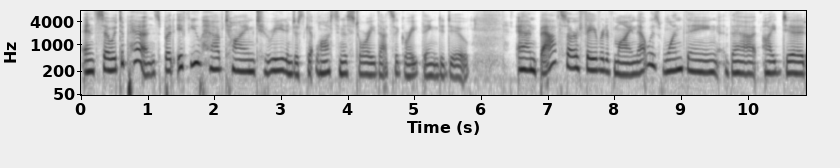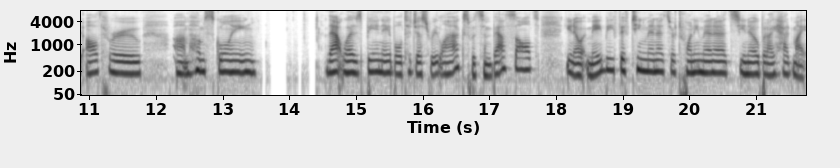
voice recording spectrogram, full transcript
And so it depends. But if you have time to read and just get lost in a story, that's a great thing to do. And baths are a favorite of mine. That was one thing that I did all through um, homeschooling that was being able to just relax with some bath salts. You know, it may be 15 minutes or 20 minutes, you know, but I had my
